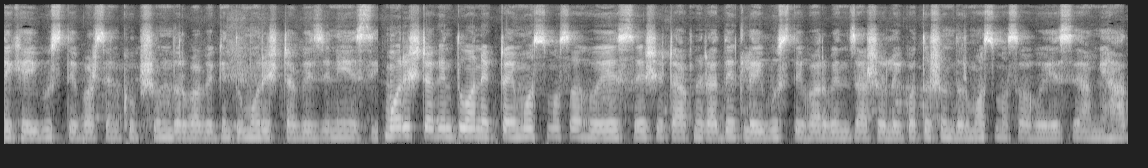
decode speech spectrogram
দেখেই বুঝতে পারছেন, খুব সুন্দরভাবে কিন্তু মরিচটা ভেজে নিয়েছি। মরিচটা কিন্তু অনেকটাই মসমসা হয়েছে, সেটা আপনারা দেখলেই বুঝতে পারবেন যে আসলে কত সুন্দর মসমসা হয়েছে। আমি হাত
